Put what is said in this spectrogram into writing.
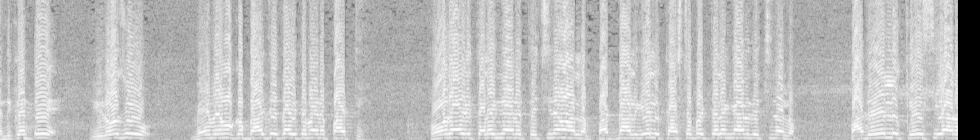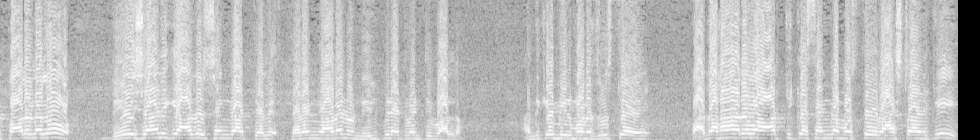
ఎందుకంటే ఈరోజు మేమేమో ఒక బాధ్యతాయుతమైన పార్టీ. పోరాడి తెలంగాణ తెచ్చిన వాళ్ళం. పద్నాలుగేళ్ళు కష్టపడి తెలంగాణ తెచ్చిన వాళ్ళం. పదేళ్ళు కేసీఆర్ పాలనలో దేశానికి ఆదర్శంగా తెల- తెలంగాణను నిలిపినటువంటి వాళ్ళం. అందుకే మీరు మనం చూస్తే పదహారవ ఆర్థిక సంఘం వస్తే రాష్ట్రానికి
